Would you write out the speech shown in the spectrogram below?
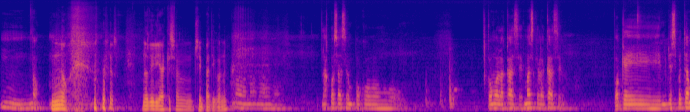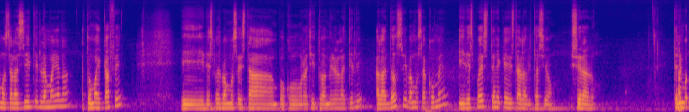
Mm, no, No. no dirías que son simpáticos, ¿no? no, no, no, no. La cosa es un poco como la cárcel, más que la cárcel. Porque respetamos a las 7 de la mañana a tomar café y después vamos a estar un poco un ratito a mirar la tele. A las 12 vamos a comer y después tiene que estar en la habitación cerrado. Tenemos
